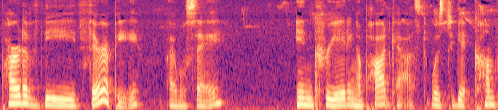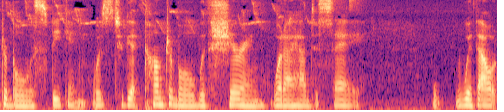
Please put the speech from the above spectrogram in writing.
part of the therapy, I will say, in creating a podcast was to get comfortable with speaking, was to get comfortable with sharing what I had to say without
